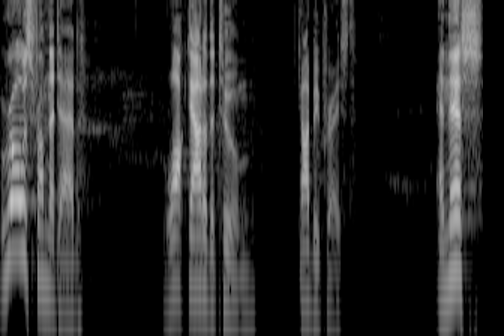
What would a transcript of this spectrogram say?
rose from the dead, walked out of the tomb. God be praised. And this,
